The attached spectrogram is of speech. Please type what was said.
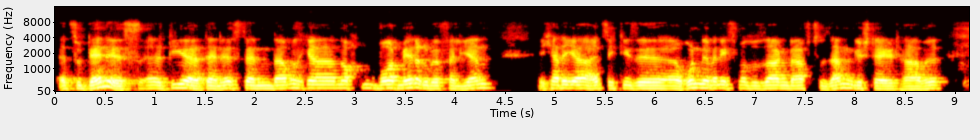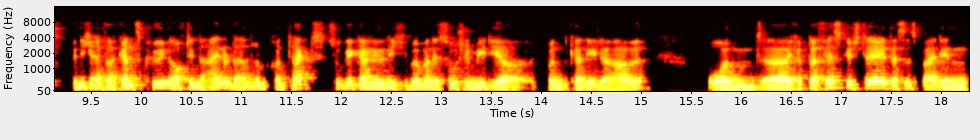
äh, zu Dennis, äh, dir, Dennis, denn da muss ich ja noch ein Wort mehr darüber verlieren. Ich hatte ja, als ich diese Runde, wenn ich es mal so sagen darf, zusammengestellt habe, bin ich einfach ganz kühn auf den einen oder anderen Kontakt zugegangen, den ich über meine Social-Media-Kanäle habe. Und äh, ich habe da festgestellt, dass es bei den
